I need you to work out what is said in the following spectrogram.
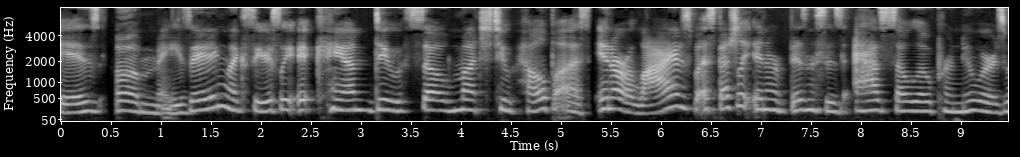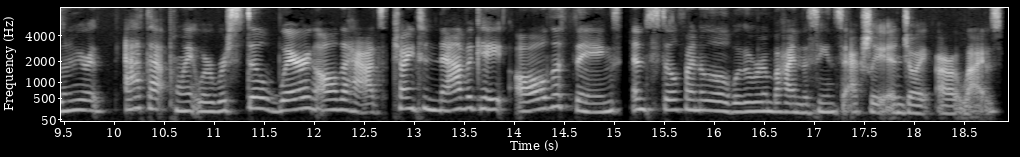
is amazing. Like, seriously, it can do so much to help us in our lives, but especially in our businesses as solopreneurs. When we are at that point where we're still wearing all the hats, trying to navigate all the things and still find a little wiggle room behind the scenes to actually enjoy our lives.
